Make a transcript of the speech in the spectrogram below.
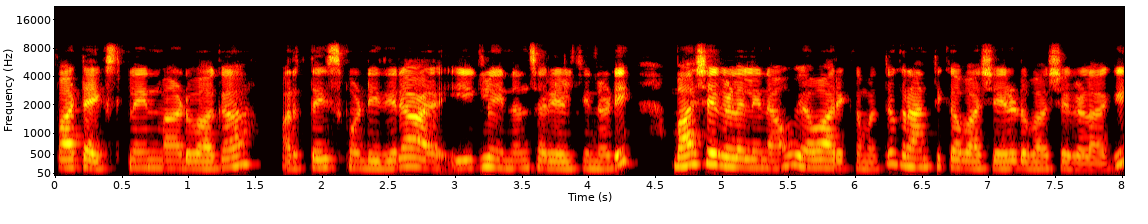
ಪಾಠ ಎಕ್ಸ್ಪ್ಲೇನ್ ಮಾಡುವಾಗ ಅರ್ಥೈಸ್ಕೊಂಡಿದ್ದೀರಾ? ಈಗಲೂ ಇನ್ನೊಂದ್ಸರಿ ಹೇಳ್ತೀನಿ ನೋಡಿ. ಭಾಷೆಗಳಲ್ಲಿ ನಾವು ವ್ಯವಹಾರಿಕ ಮತ್ತು ಗ್ರಾಂಥಿಕ ಭಾಷೆ ಎರಡು ಭಾಷೆಗಳಾಗಿ,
